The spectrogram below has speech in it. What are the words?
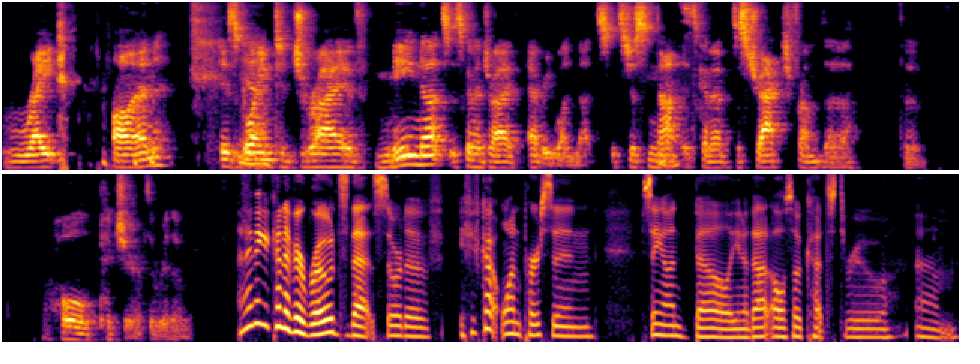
right on is yeah. going to drive me nuts. It's going to drive everyone nuts. It's just not. Yes. It's going to distract from the the whole picture of the rhythm. And I think it kind of erodes that sort of. If you've got one person say on bell, you know, that also cuts through um,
